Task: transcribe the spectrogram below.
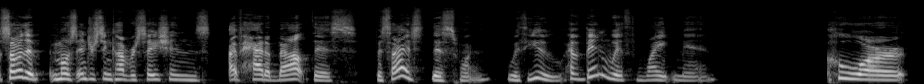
some of the most interesting conversations I've had about this, besides this one with you, have been with white men who are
